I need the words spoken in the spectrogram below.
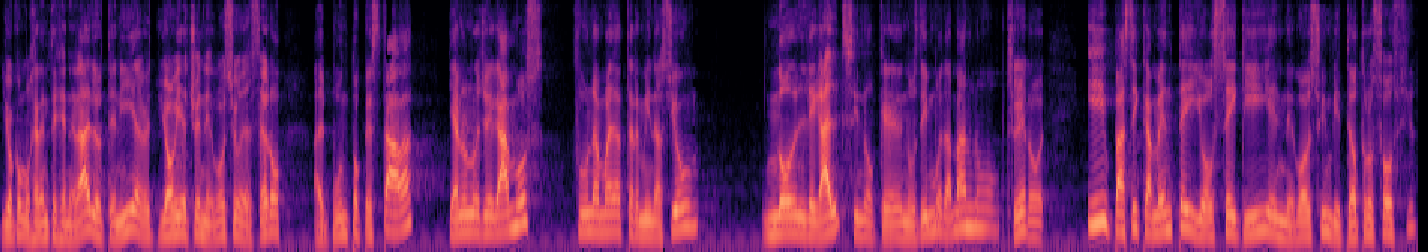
Yo como gerente general lo tenía, yo había hecho el negocio de cero al punto que estaba, ya no nos llegamos, fue una mala terminación, no legal, sino que nos dimos la mano. Sí. pero- y básicamente yo seguí el negocio, invité a otros socios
